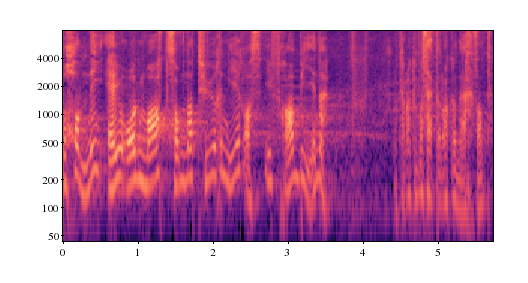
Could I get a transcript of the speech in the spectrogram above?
For honning er jo òg mat som naturen gir oss ifra biene. Nå kan dere bare sette dere ned. sant?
